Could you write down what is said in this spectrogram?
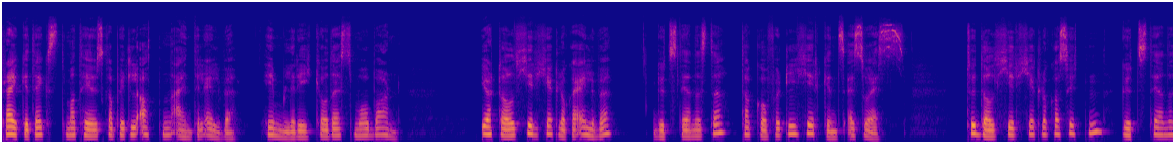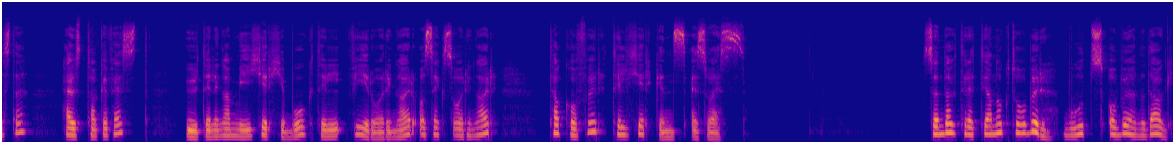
Preiketekst Matteus kapittel 18, 1–11 Himmelriket og de små barn Hjartdal kirke klokka 11 Gudstjeneste Takkoffer til Kirkens SOS Tuddal kirke klokka 17 Gudstjeneste Haustakefest utdeling av Mi kirkebok til fireåringer og seksåringer, takkoffer til Kirkens SOS. Søndag 30. oktober, bots- og bønedag,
